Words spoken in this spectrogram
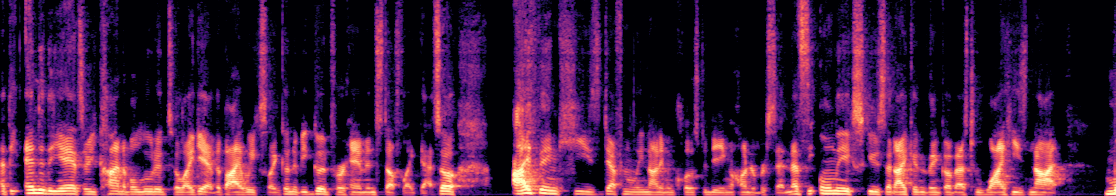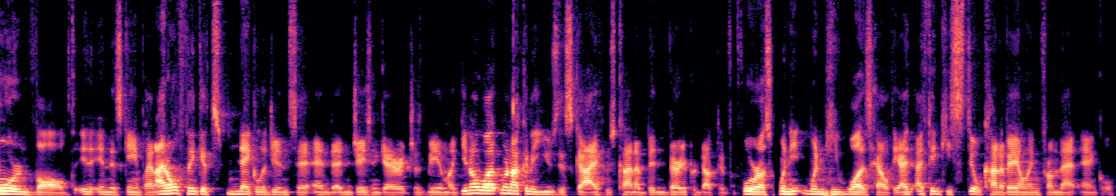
at the end of the answer, he kind of alluded to like, yeah, the bye week's like going to be good for him and stuff like that. So I think he's definitely not even close to being 100%. That's the only excuse that I can think of as to why he's not more involved in, in, this game plan. I don't think it's negligence and and Jason Garrett just being like, you know what, we're not going to use this guy who's kind of been very productive for us when he when he was healthy. I, I, think he's still kind of ailing from that ankle.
